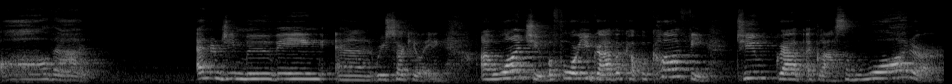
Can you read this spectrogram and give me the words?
all that energy moving and recirculating. I want you, before you grab a cup of coffee, to grab a glass of water.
